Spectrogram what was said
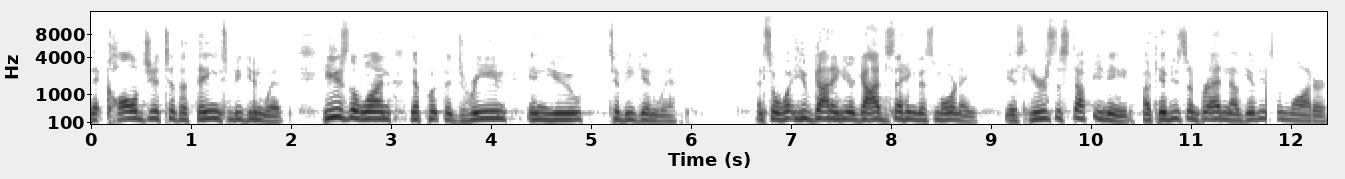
that called you to the thing to begin with. He's the one that put the dream in you to begin with. And so, what you've got to hear God saying this morning is here's the stuff you need. I'll give you some bread and I'll give you some water,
